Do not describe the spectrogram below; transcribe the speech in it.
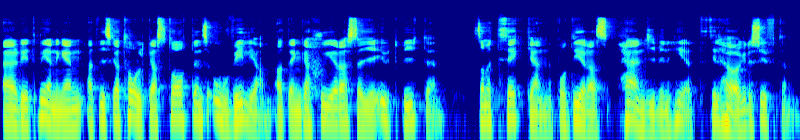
är det meningen att vi ska tolka statens ovilja att engagera sig i utbyte som ett tecken på deras hängivenhet till högre syften.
